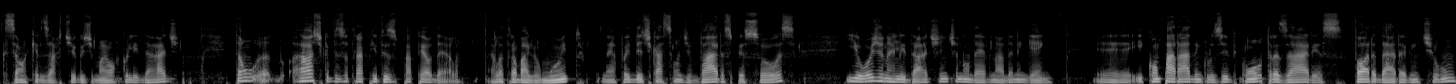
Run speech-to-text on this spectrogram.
que são aqueles artigos de maior qualidade. Então, eu acho que a fisioterapia fez o papel dela. Ela trabalhou muito, né? foi dedicação de várias pessoas, e hoje, na realidade, a gente não deve nada a ninguém. É, e comparado, inclusive, com outras áreas fora da área 21,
